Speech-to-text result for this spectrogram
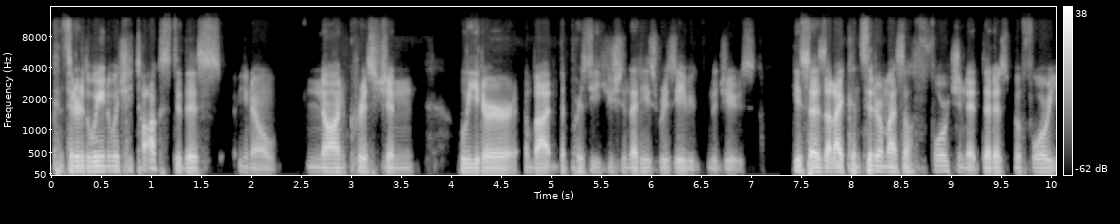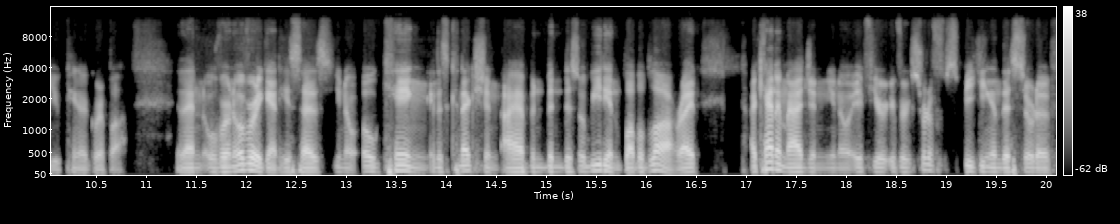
consider the way in which he talks to this, you know, non Christian leader about the persecution that he's receiving from the Jews. He says that I consider myself fortunate that it's before you, King Agrippa. And then over and over again, he says, you know, oh king, in this connection, I have been, been disobedient, blah, blah, blah, right? I can't imagine, you know, if you're if you're sort of speaking in this sort of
